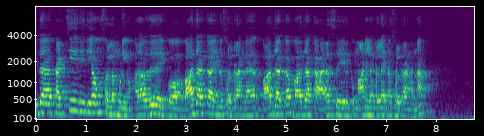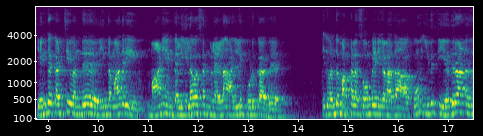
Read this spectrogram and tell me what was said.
இதை கட்சி ரீதியாகவும் சொல்ல முடியும். அதாவது இப்போ பாஜக என்ன சொல்றாங்க? பாஜக பாஜக அரசு இருக்கு மாநிலங்கள்ல என்ன சொல்றாங்கன்னா எங்க கட்சி வந்து இந்த மாதிரி மானியங்கள் இலவசங்கள் எல்லாம் அள்ளி கொடுக்காது. இது வந்து மக்களை சோம்பேறிகளாக தான் ஆக்கும். இதுக்கு எதிரானது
